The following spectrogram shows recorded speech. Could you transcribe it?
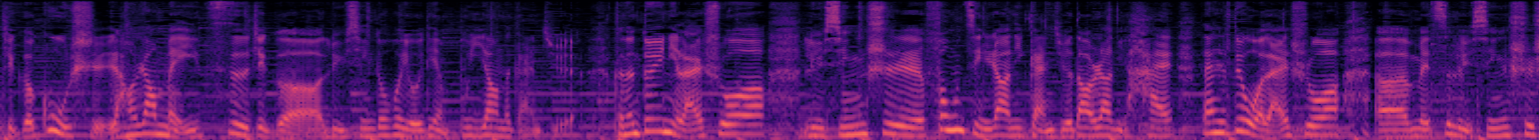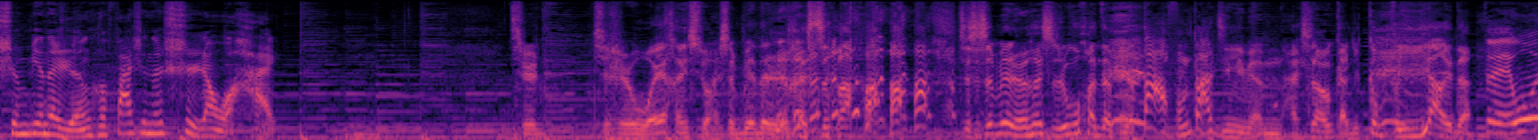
这个故事，然后让每一次这个旅行都会有一点不一样的感觉。可能对于你来说，旅行是风景让你感觉到让你嗨，但是对我来说，呃每次旅行是身边的人和发生的事让我嗨。其实，其实我也很喜欢身边的人和事啦，只是身边的人和事如果换在比较大风大景里面，嗯，还是让我感觉更不一样的。对我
